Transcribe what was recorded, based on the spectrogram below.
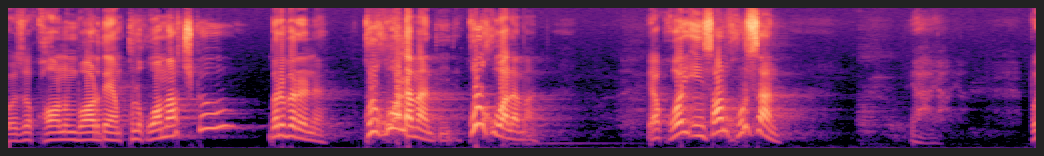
o'zi qonun borda ham qul qilib olmoqchiku bir birini qul qilib olaman deydi. Qul qilib olaman yo qo'y inson xursand. Yo yo bu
